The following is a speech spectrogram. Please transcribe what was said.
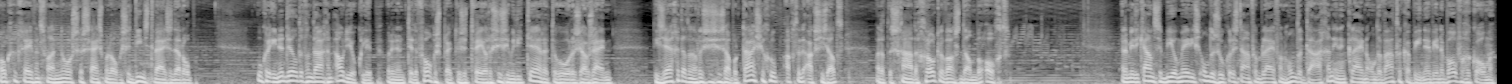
Ook gegevens van een Noorse seismologische dienst wijzen daarop. Oekraïne deelde vandaag een audioclip... waarin een telefoongesprek tussen twee Russische militairen te horen zou zijn. Die zeggen dat een Russische sabotagegroep achter de actie zat... maar dat de schade groter was dan beoogd. Een Amerikaanse biomedisch onderzoeker is na een verblijf van 100 dagen... in een kleine onderwatercabine weer naar boven gekomen.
